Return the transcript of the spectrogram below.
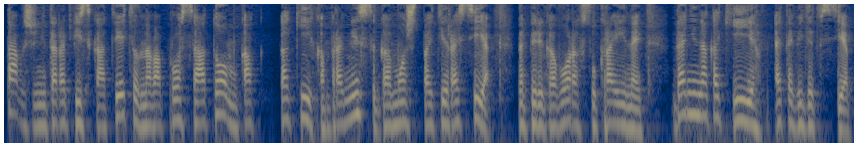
Также не торопись ответил на вопросы о том, как какие компромиссы может пойти Россия на переговорах с Украиной. Да ни на какие, это видят все.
